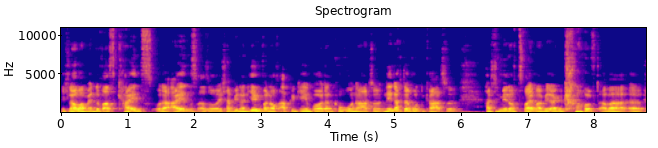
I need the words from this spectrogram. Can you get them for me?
Ich glaube, am Ende war es keins oder eins. Also ich habe ihn dann irgendwann auch abgegeben, wo er dann Corona hatte. Nee, nach der roten Karte hatte ich mir noch zweimal wieder gekauft, aber äh,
